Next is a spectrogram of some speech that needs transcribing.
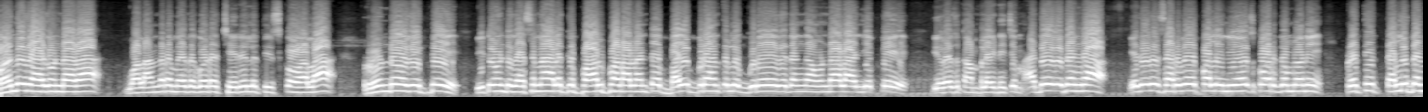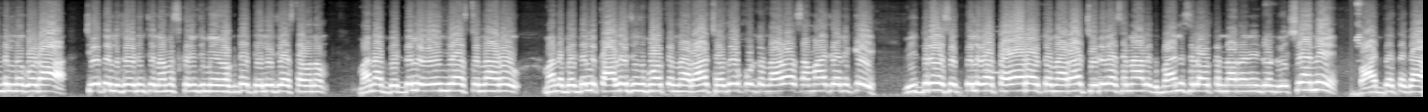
మందు దాగుండారా వాళ్ళందరి మీద కూడా చర్యలు తీసుకోవాలా? రెండో వ్యక్తి ఇటువంటి వ్యసనాలకు పాల్పడాలంటే భయభ్రాంతులకు గురయ్యే విధంగా ఉండాలా అని చెప్పి ఈరోజు కంప్లైంట్ ఇచ్చాం. అదే విధంగా ఏదైతే సర్వేపల్లి నియోజకవర్గంలోని ప్రతి తల్లిదండ్రులను కూడా చేతులు జోడించి నమస్కరించి మేము ఒకటే తెలియజేస్తా ఉన్నాం. మన బిడ్డలు ఏం చేస్తున్నారు? మన బిడ్డలు కాలేజీకి పోతున్నారా చదువుకుంటున్నారా సమాజానికి విద్రోహ శక్తులుగా తయారవుతున్నారా చెడు వ్యసనాలకు బానిసలు అవుతున్నారా అనేటువంటి విషయాన్ని బాధ్యతగా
